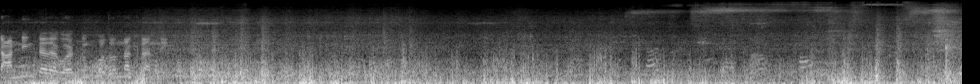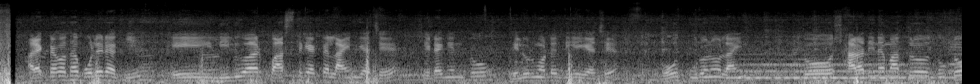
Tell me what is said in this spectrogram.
টার্নিংটা দেখো, একদম খতরনাক টার্নিং। আর একটা কথা বলে রাখি, এই লিলুয়ার পাশ থেকে একটা লাইন গেছে, সেটা কিন্তু ভেলুর মঠের দিকে গেছে, বহুত পুরনো লাইন। তো সারাদিনে মাত্র দুটো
